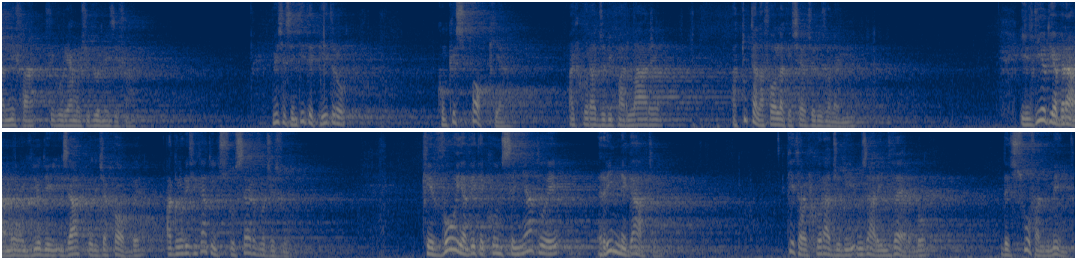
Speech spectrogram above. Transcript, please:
anni fa, figuriamoci due mesi fa. Invece sentite Pietro con che spocchia ha il coraggio di parlare a tutta la folla che c'è a Gerusalemme. Il Dio di Abramo, il Dio di Isacco di Giacobbe, ha glorificato il suo servo Gesù, che voi avete consegnato e rinnegato. Pietro ha il coraggio di usare il verbo del suo fallimento.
